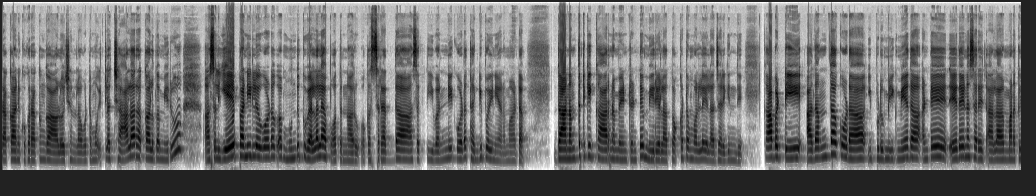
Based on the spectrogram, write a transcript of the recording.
రకానికి ఒక రకంగా ఆలోచనలు అవ్వటము ఇట్లా చాలా రకాలుగా మీరు అసలు ఏ పనిలో కూడా ముందుకు వెళ్ళలేకపోతున్నారు. ఒక శ్రద్ధ ఆసక్తి ఇవన్నీ కూడా తగ్గిపోయినాయి అన్నమాట. దానంతటికి కారణం ఏంటంటే మీరు ఇలా తొక్కటం వల్ల ఇలా జరిగింది. కాబట్టి అదంతా కూడా ఇప్పుడు మీకు మీద అంటే ఏదైనా సరే అలా మనకు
